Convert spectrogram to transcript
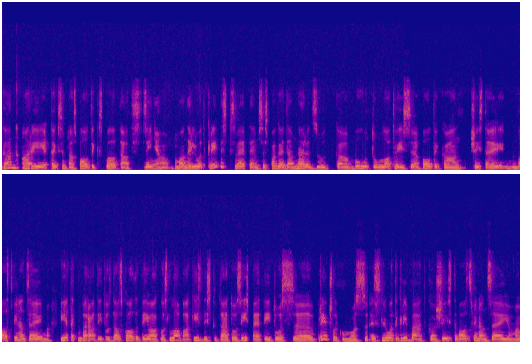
gan arī, teiksim, tās politikas kvalitātes ziņā man ir ļoti kritisks vērtējums. Es pagaidām neredzu, ka būtu Latvijas politikā šīs te valsts finansējuma ietekme parādītos daudz kvalitatīvākos, labāk izdiskutētos, izpētītos uh, priekšlikumos. Es ļoti gribētu, ka šīs te valsts finansējuma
